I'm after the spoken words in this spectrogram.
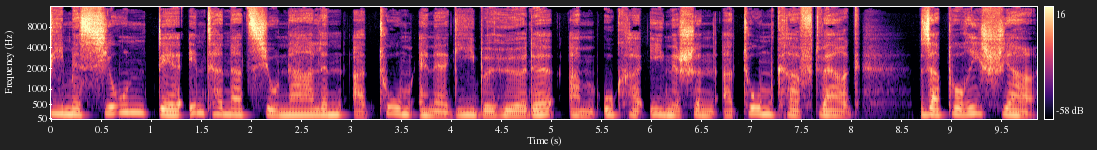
Die Mission der Internationalen Atomenergiebehörde am ukrainischen Atomkraftwerk Saporischja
